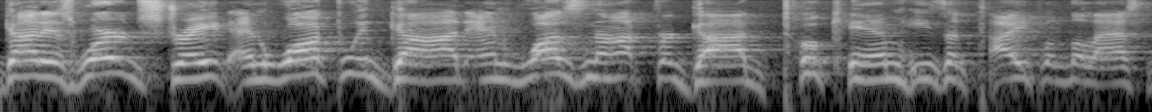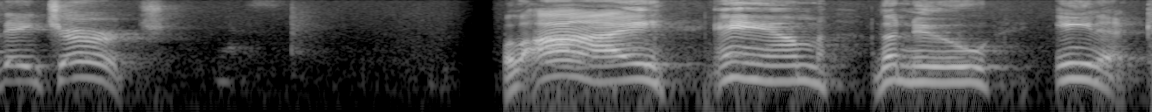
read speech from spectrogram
got his words straight and walked with God and was not for God took him. He's a type of the last day church. Yes. well I am the new Enoch.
